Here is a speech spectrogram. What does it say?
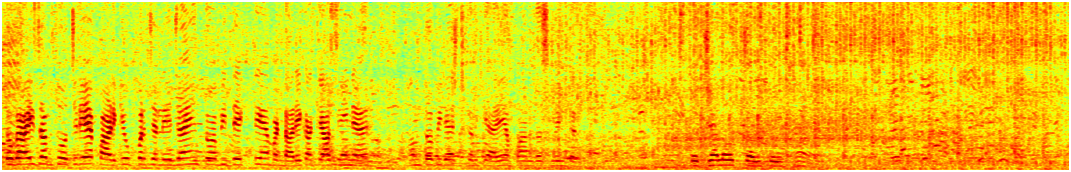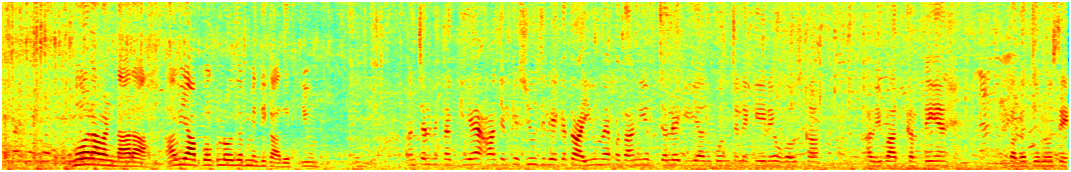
तो गाइस अब सोच रहे हैं, पहाड़ के ऊपर चले जाएँ तो अभी देखते हैं भंडारे का क्या सीन है। हम तो अभी रेस्ट करके आए हैं पाँच दस मिनट। तो चलो, चलते हैं। हो रहा भंडारा। अभी आपको क्लोजअप में दिखा देती हूँ। अंचल भी थक गया है। आंचल के शूज़ लेके तो आई हूँ मैं पता नहीं अब चलेगी या तो कौन चले के रहे होगा उसका। अभी बात करते हैं भगत जनों से।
